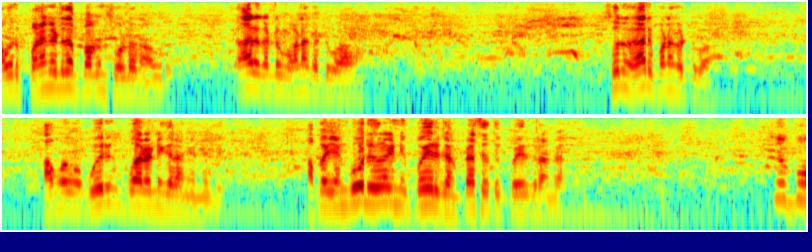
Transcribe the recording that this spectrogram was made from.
அவர் பணம் கட்டி தான் பார்க்கணும்னு சொல்கிறார் அவர். யார் கட்ட பணம் கட்டுவா? சொல்லுங்கள் யார் பணம் கட்டுவா? அவங்க ஊருக்கு போராடிக்கிறாங்க இன்றைக்கி அப்போ எங்கள் ஊர் இன்றைக்கி போயிருக்காங்க பேசுறதுக்கு போயிருக்காங்க இப்போ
